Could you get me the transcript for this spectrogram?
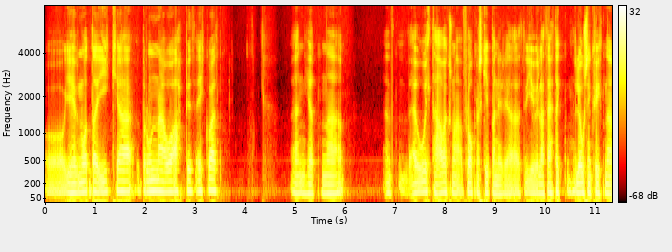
Og ég hef notað IKEA brúna og appið eitthvað. En hérna en ef þú vilt hafa svona flóknar skipanir eða ég vil að þetta ljósin kvikna,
